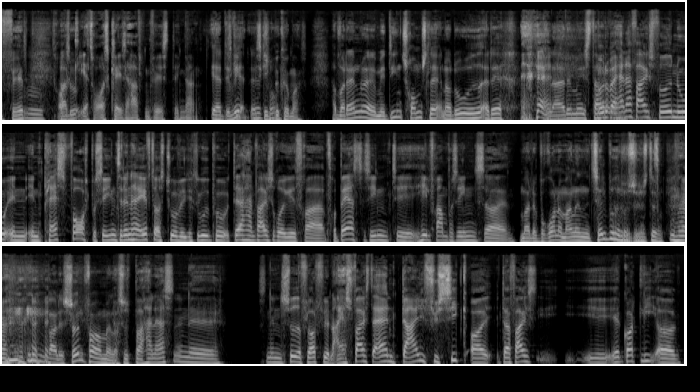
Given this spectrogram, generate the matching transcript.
Fedt. Mm. Jeg tror, også, jeg tror også, Klaas har haft en fest dengang. Ja, det ved jeg. Vi skal ikke bekymre os. Og hvordan øh, med din tromslag, når du er ude? Er det, eller er det mest Ved du hvad, han har faktisk fået nu en, en plads forrest på scenen til den her efterårstur, vi kan gå ud på. Der har han faktisk rykket fra, fra bærs til scenen til helt frem på scenen, så Var det på grund af manglende tilbud, du synes det? var det synd for ham, eller? jeg synes bare, han er sådan en... Øh, sådan en sød og flot fyr. Nej, jeg synes faktisk, der er en dejlig fysik, og der er faktisk... øh, Jeg kan godt lide at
